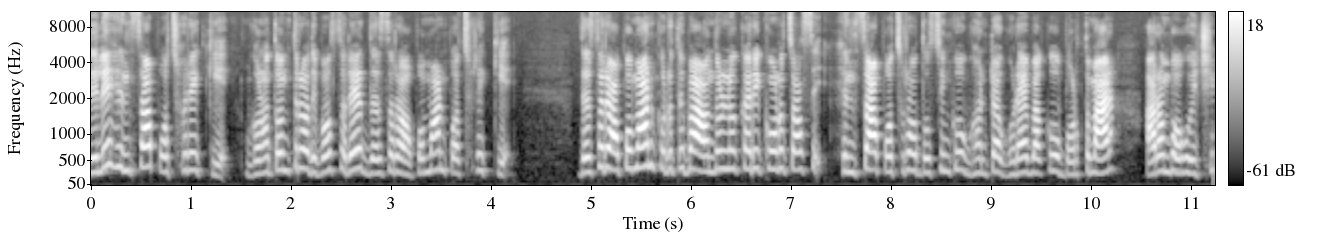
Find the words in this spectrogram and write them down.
দিল্লি হিংসা পছরে কিয়ে গণতন্ত্র দিবসরে দেশের অপমান পছরে কিয়ে দেশের অপমান করুবা আন্দোলনকারী কোণ চাষী হিংসা পছর দোষীকে ঘণ্ট ঘোড়াইবা বর্তমান আরম্ভ হয়েছে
